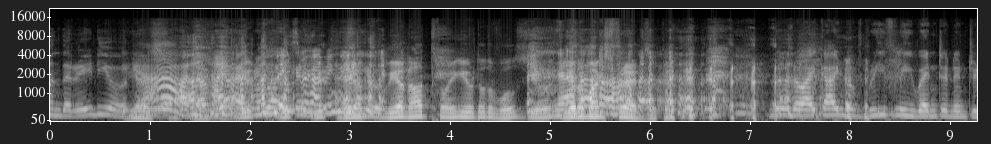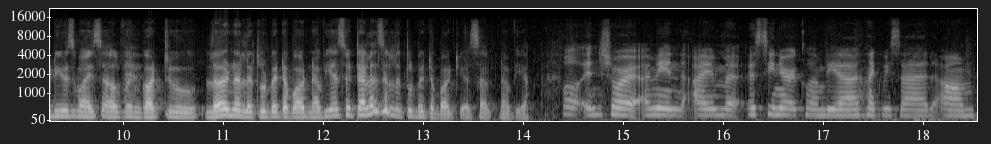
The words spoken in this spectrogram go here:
on the radio. Yes. Yeah, Navya, We- everyone we- can we, hear we are, we are not throwing you to the wolves. You're, you're amongst friends, okay? no, no, I kind of briefly went and introduced myself and got to learn a little bit about Navya. So tell us a little bit about yourself, Navya. Well, in short, I mean, I'm a senior at Columbia, like we said. Um,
